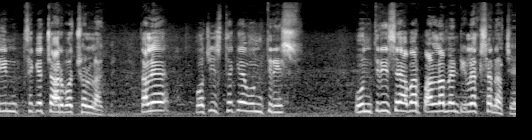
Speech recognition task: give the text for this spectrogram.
তিন থেকে চার বছর লাগবে। তাহলে পঁচিশ থেকে উনত্রিশ, উনত্রিশে আবার পার্লামেন্ট ইলেকশন আছে।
